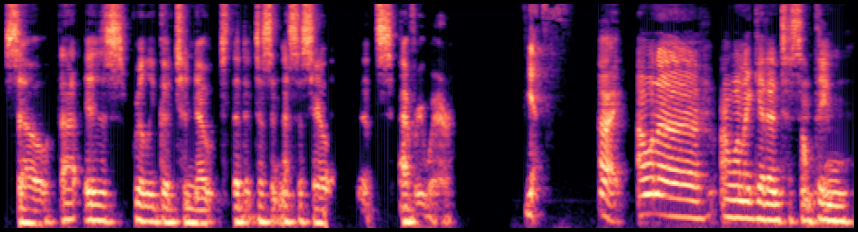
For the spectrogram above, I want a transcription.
So that is really good to note that it doesn't necessarily it's everywhere. Yes. All right. I want to I want to get into something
